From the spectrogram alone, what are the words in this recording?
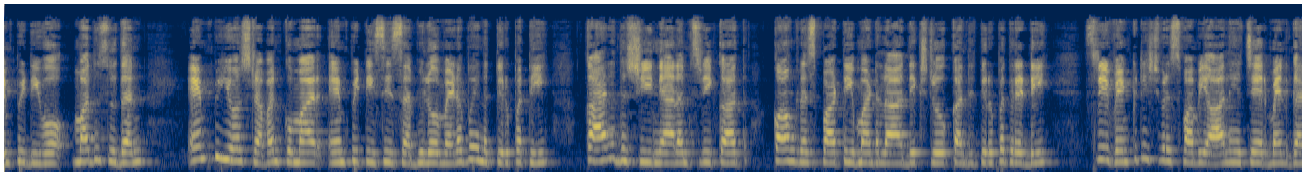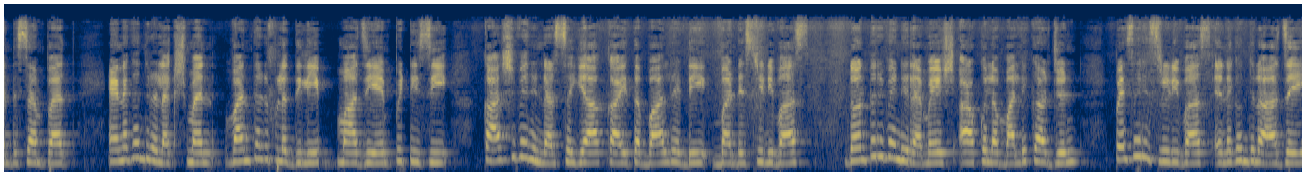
MPDO Madhusudan MPO Shravan Kumar MPTC సభ్యులు మెడబోయిన తిరుపతి కార్యదర్శి జ్ఞానం శ్రీకాంత్ కాంగ్రెస్ పార్టీ మండల అధ్యక్షుడు కంది తిరుపతి రెడ్డి శ్రీ వెంకటేశ్వర స్వామి ఆలయ చైర్మన్ గంధ సంపత్ ఎనగంద్ర లక్ష్మణ్ వంతడుపుల దిలీప్ మాజీ ఎంపీటీసీ కాశివేని నర్సయ్య కాయిత బాలరెడ్డి బండి శ్రీనివాస్ దొంతరివేణి రమేష్ ఆకుల మల్లికార్జున్ పెసరి శ్రీనివాస్ ఎనగందుల అజయ్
